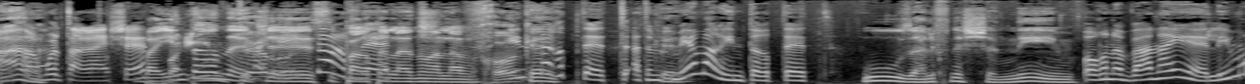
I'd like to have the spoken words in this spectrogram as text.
אה, שמו את הרשת. באינטרנט שסיפרת. לנו עליו. נכון. כן. אינטרטט. אתם- כן. מי אמר אינטרטט? או, זה היה לפני שנים. אורנה בנאי אה, לימור?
